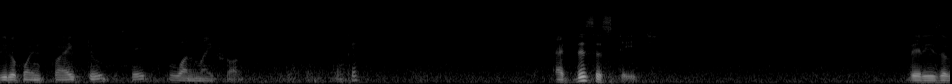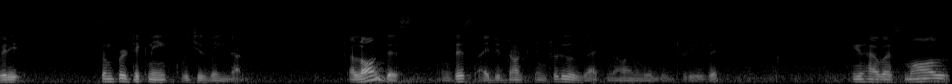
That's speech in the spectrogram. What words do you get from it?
0.5 to say 1 micron. Okay. At this stage, there is a very simple technique which is being done. Along this, this I did not introduce that, now I am going to introduce it you have a small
